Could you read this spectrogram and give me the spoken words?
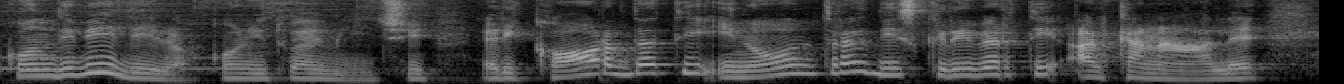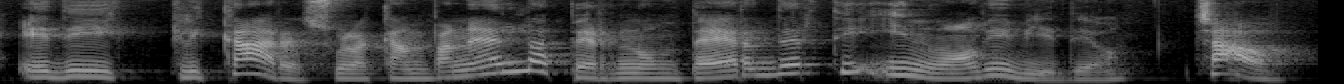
condividilo con i tuoi amici. Ricordati inoltre di iscriverti al canale e di cliccare sulla campanella per non perderti i nuovi video. Ciao!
